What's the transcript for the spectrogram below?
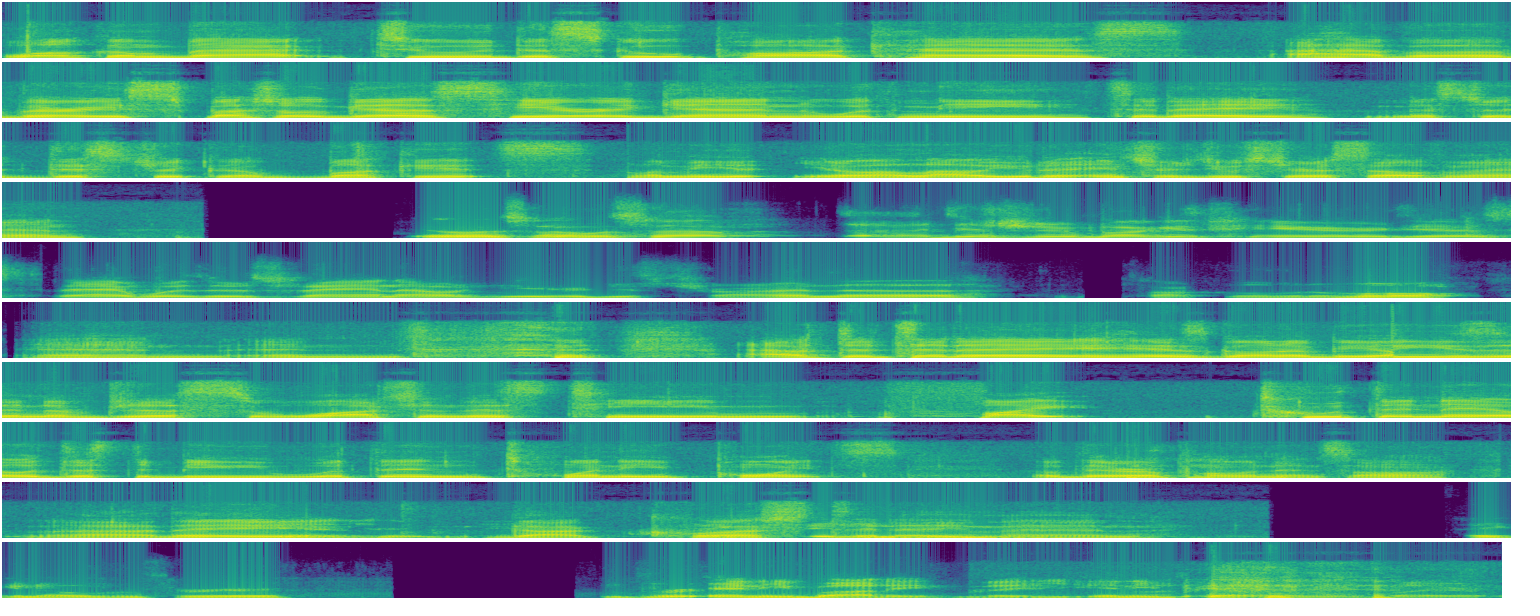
Welcome back to the Scoop Podcast. I have a very special guest here again with me today, Mr. District of Buckets. Let me, you know, allow you to introduce yourself, man. Yo, what's up? What's up? Uh, District Buckets here, just bad Wizards fan out here, just trying to talk a little bit of ball. And and after today is going to be a season of just watching this team fight tooth and nail just to be within 20 points of their opponents. Huh? Uh, they Yeah, got crushed they today, even- man. Taking over for for anybody, any, player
